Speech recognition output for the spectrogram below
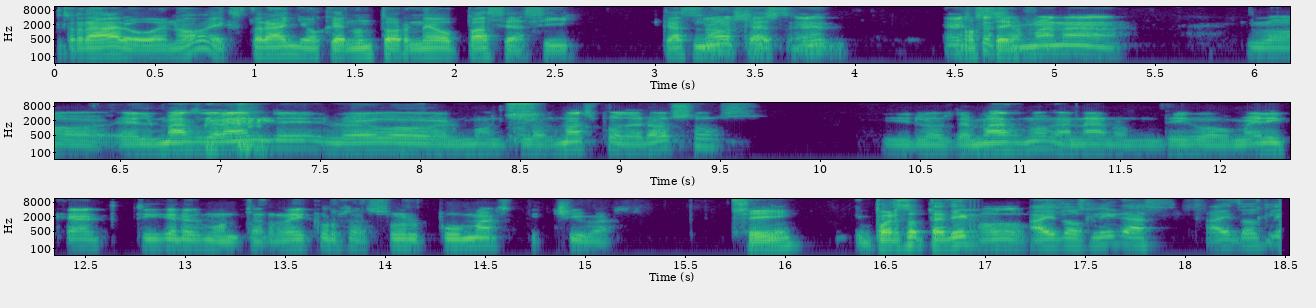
Raro, ¿no? Extraño que en un torneo pase así. Casi, No, casi. eh, Esta no sé. semana lo, el más grande, luego el los más poderosos y los demás, ¿no? Ganaron. Digo, América, Tigres, Monterrey, Cruz Azul, Pumas y Chivas. Sí, y por eso te digo, Todos. hay dos ligas, hay dos ligas.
